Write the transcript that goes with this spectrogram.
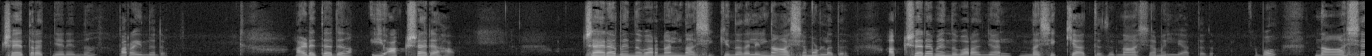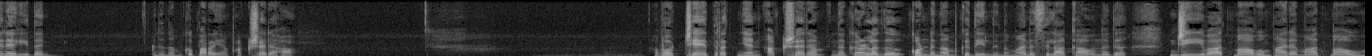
ക്ഷേത്രജ്ഞൻ എന്ന് പറയുന്നത്. അടുത്തത് ഈ അക്ഷരഹ. ക്ഷരം എന്ന് പറഞ്ഞാൽ നശിക്കുന്നത് അല്ലെങ്കിൽ നാശമുള്ളത്. അക്ഷരം എന്ന് പറഞ്ഞാൽ നശിക്കാത്തത് നാശമില്ലാത്തത്. അപ്പോൾ നാശരഹിതൻ എന്ന് നമുക്ക് പറയാം അക്ഷരഹ. അപ്പോൾ ക്ഷേത്രജ്ഞൻ അക്ഷരം എന്നൊക്കെ ഉള്ളത് കൊണ്ട് നമുക്ക് ഇതിൽ നിന്ന് മനസ്സിലാക്കാവുന്നത് ജീവാത്മാവും പരമാത്മാവും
